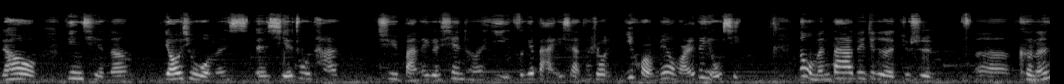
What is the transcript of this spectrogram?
然后并且呢要求我们呃协助他去把那个现场的椅子给摆一下。他说一会儿我们要玩一个游戏。那我们大家对这个就是呃可能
